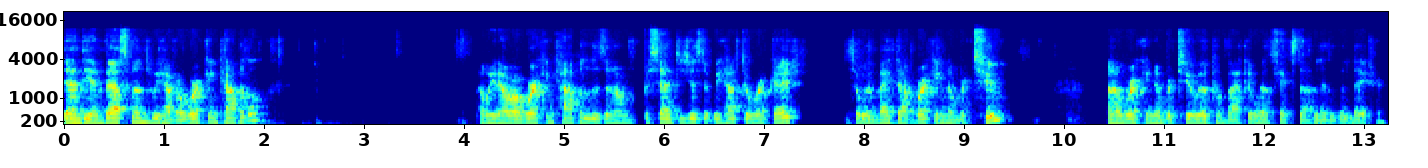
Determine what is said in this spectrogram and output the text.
Then the investment, we have our working capital. And we know our working capital is a number of percentages that we have to work out. So we'll make that working number two. And working number two, we'll come back and we'll fix that a little bit later.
